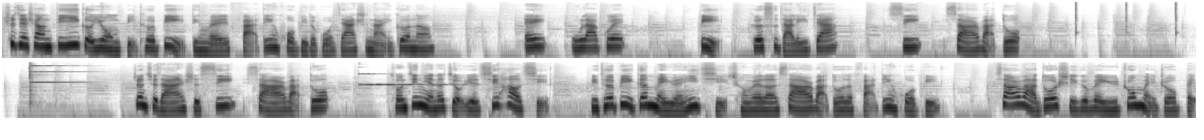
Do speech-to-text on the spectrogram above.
世界上第一个用比特币定为法定货币的国家是哪一个呢？A. 乌拉圭 B. 哥斯达黎加 C. 萨尔瓦多。正确答案是 C. 萨尔瓦多。从今年的九月七号起，比特币跟美元一起成为了萨尔瓦多的法定货币。萨尔瓦多是一个位于中美洲北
